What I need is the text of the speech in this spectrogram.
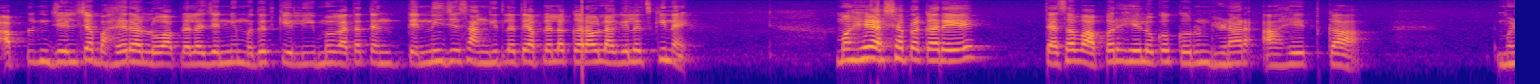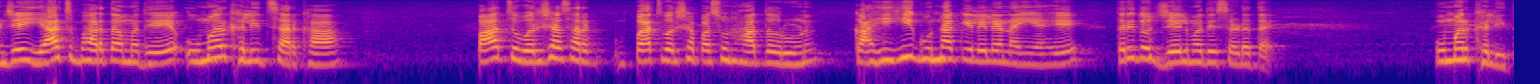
आपण जेलच्या बाहेर आलो आपल्याला ज्यांनी मदत केली मग आता त्यां त्यांनी जे सांगितलं ते आपल्याला करावं लागेलच की नाही? मग हे अशा प्रकारे त्याचा वापर हे लोक करून घेणार आहेत का? म्हणजे याच भारतामध्ये उमर खलीदसारखा पाच वर्षासार पाच वर्षापासून हा तरुण काहीही गुन्हा केलेला नाही आहे तरी तो जेलमध्ये सडत आहे. उमर खलीद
